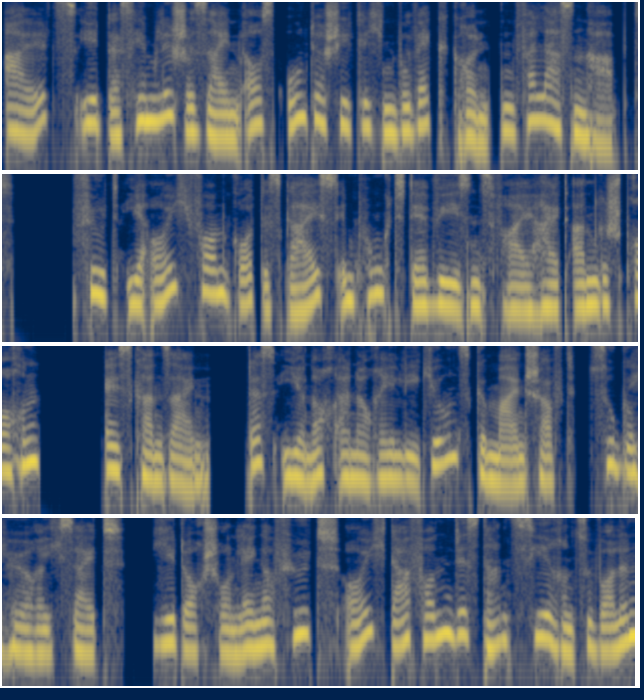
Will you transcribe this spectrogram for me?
als ihr das himmlische Sein aus unterschiedlichen Beweggründen verlassen habt. Fühlt ihr euch vom Gottesgeist im Punkt der Wesensfreiheit angesprochen? Es kann sein, dass ihr noch einer Religionsgemeinschaft zugehörig seid, jedoch schon länger fühlt euch davon distanzieren zu wollen,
